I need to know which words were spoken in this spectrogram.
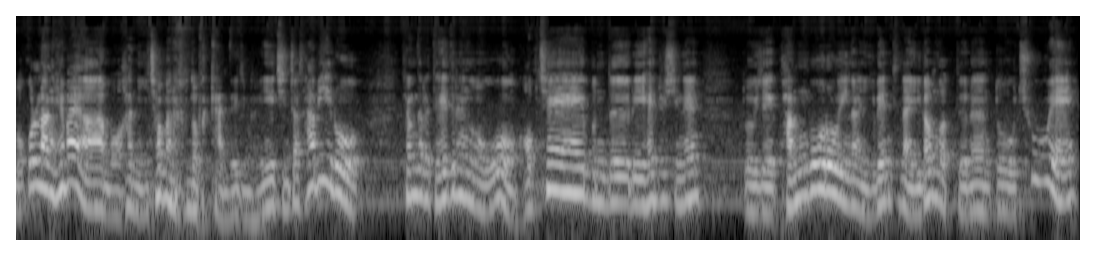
뭐 꼴랑 해봐야 뭐 한 2천만 원 정도밖에 안 되지만 이게 진짜 사비로 형들한테 해드리는 거고 업체분들이 해주시는 또 이제 광고로 인한 이벤트나 이런 것들은 또 추후에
